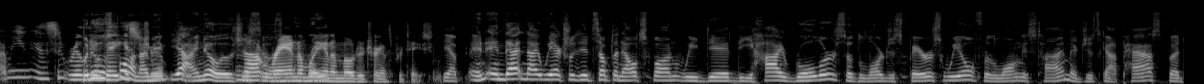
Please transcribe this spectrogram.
I mean, is it really But it was Vegas fun. I mean, yeah, I know. It was just not it was randomly great- in a mode of transportation. Yep. And and that night we actually did something else fun. We did the high roller, so the largest Ferris wheel for the longest time. It just got passed, but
